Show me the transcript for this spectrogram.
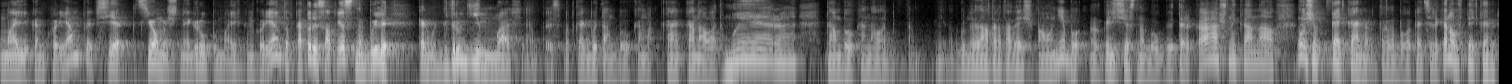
мои конкуренты, все съемочные группы моих конкурентов, которые, соответственно, были как бы к другим мафиям. То есть вот как бы там был канал от мэра, там был канал от там, нет, губернатора тогда еще, по-моему, не был. Ну, естественно, был ГТРКшный канал. Ну, в общем, пять камер тогда было, пять телеканалов, пять камер.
